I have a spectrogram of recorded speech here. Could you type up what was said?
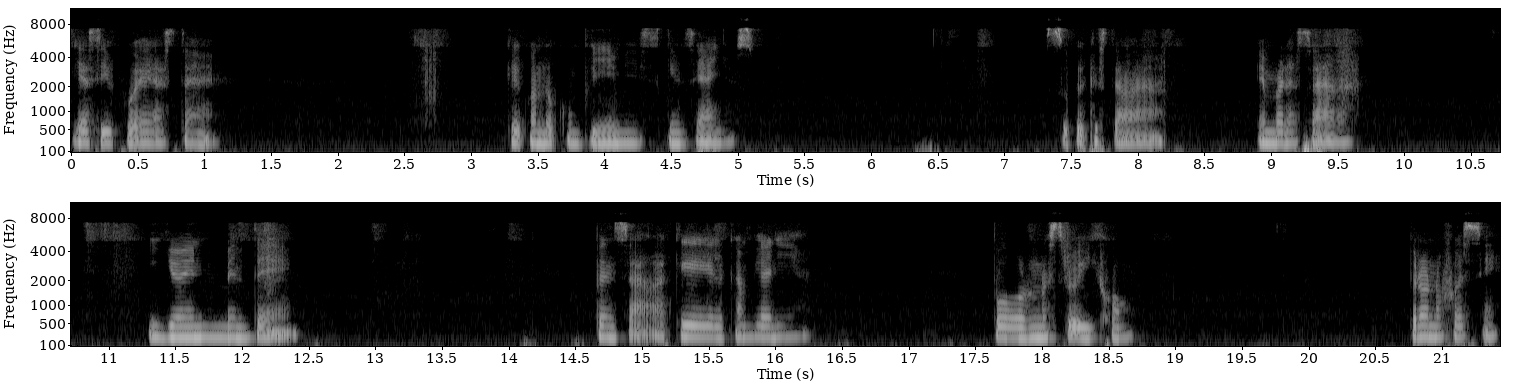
Y así fue hasta que cuando cumplí mis 15 años, supe que estaba embarazada y yo en mi mente pensaba que él cambiaría por nuestro hijo, pero no fue así.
